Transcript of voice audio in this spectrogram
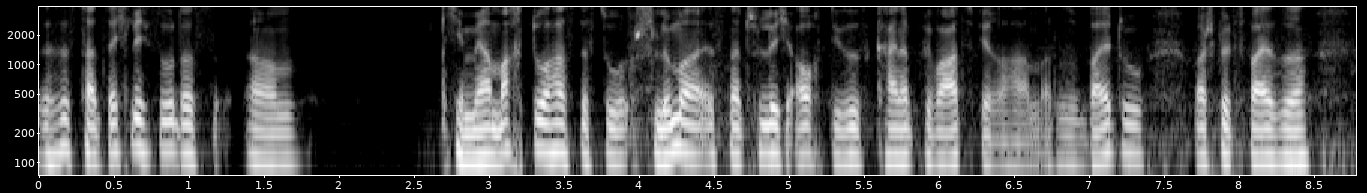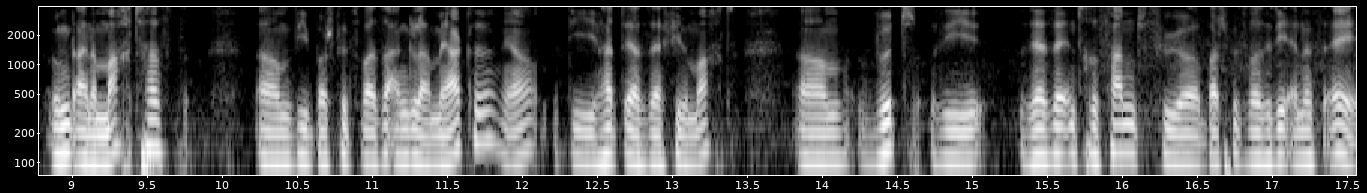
es ist tatsächlich so, dass ähm, je mehr Macht du hast, desto schlimmer ist natürlich auch dieses keine Privatsphäre haben. Also sobald du beispielsweise irgendeine Macht hast, ähm, wie beispielsweise Angela Merkel, ja, die hat ja sehr viel Macht, ähm, wird sie sehr, sehr interessant für beispielsweise die NSA.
